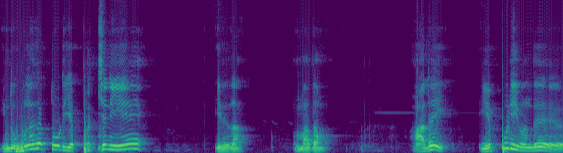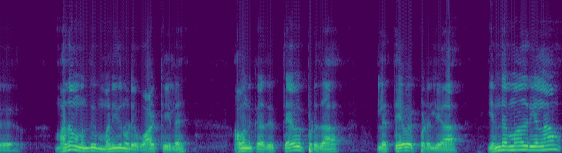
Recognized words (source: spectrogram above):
இந்த உலகத்தோடைய பிரச்சனையே இதுதான் மதம். அதை எப்படி வந்து மதம் வந்து மனிதனுடைய வாழ்க்கையில் அவனுக்கு அது தேவைப்படுதா இல்லை தேவைப்படலையா? எந்த மாதிரியெல்லாம்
